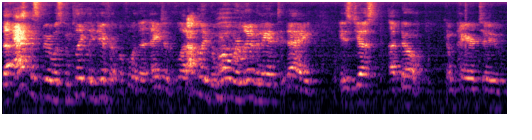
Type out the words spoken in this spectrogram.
the atmosphere was completely different before the age of the flood. I believe the world we're living in today is just a dump compared to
